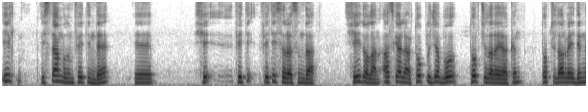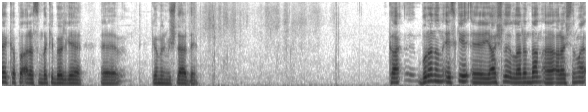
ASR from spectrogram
İlk İstanbul'un fethinde e, şey, fethi, fetih sırasında şehit olan askerler topluca bu topçulara yakın, topçular ve Edirne Kapı arasındaki bölgeye e, gömülmüşlerdi. Buranın eski e, yaşlılarından e, araştırma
